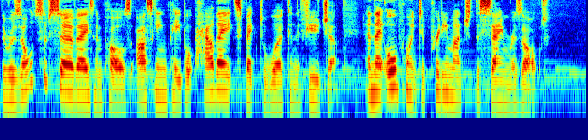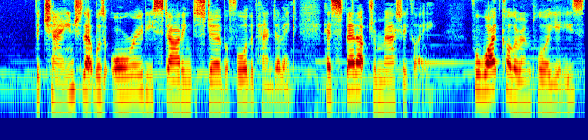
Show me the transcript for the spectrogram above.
the results of surveys and polls asking people how they expect to work in the future, and they all point to pretty much the same result. The change that was already starting to stir before the pandemic has sped up dramatically. For white collar employees,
